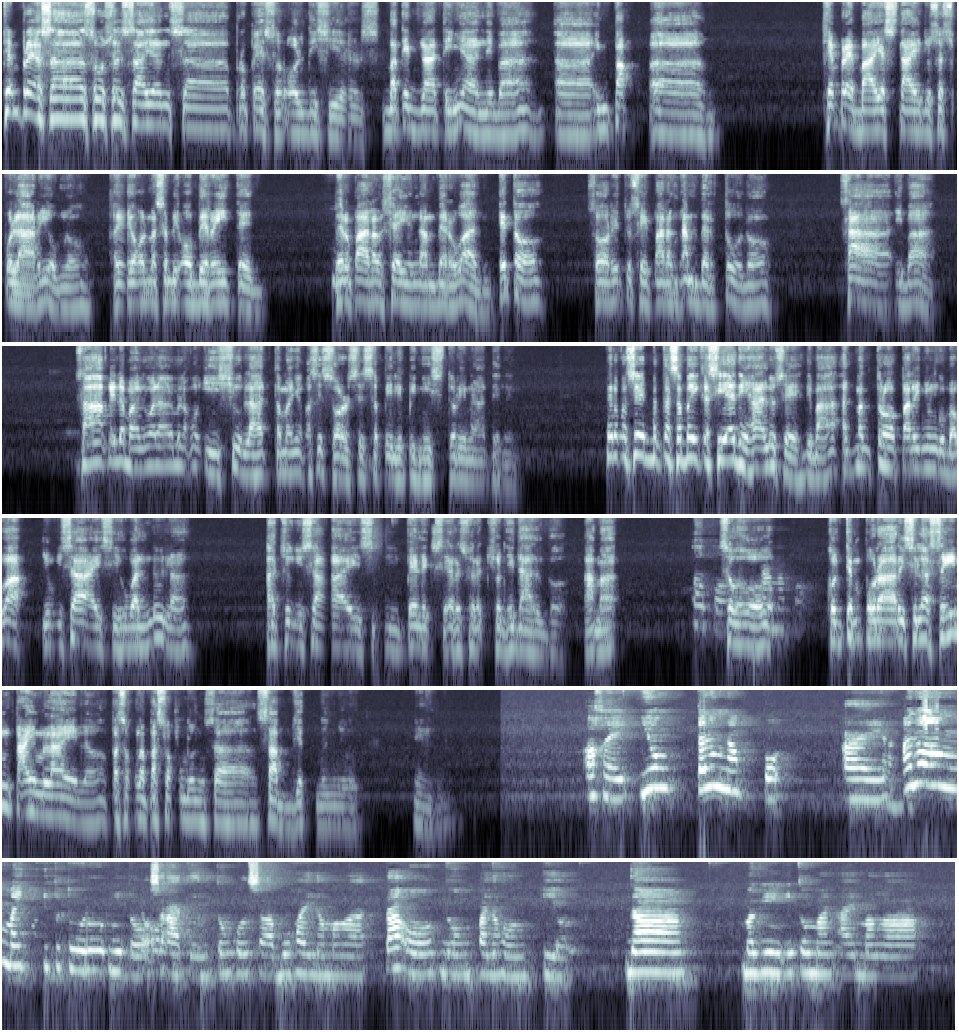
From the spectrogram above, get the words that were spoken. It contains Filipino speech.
Siyempre, as a social science uh, professor all these years, batid natin yan, di ba? Uh, in fact, uh, siyempre, bias tayo doon sa spolarium, no? Ayoko naman sabi overrated. Pero parang siya yung number one. Ito, sorry to say, parang number two, no? Sa iba. Sa akin naman, wala naman akong issue. Lahat naman yan kasi sources sa Philippine history natin. Eh. Pero kasi magkasabay kasi yan eh, halos eh, di ba? At magtropa rin yung gumawa. Yung isa ay si Juan Luna at yung isa ay si Felix Resurrection Hidalgo. Tama? Opo, So, tama po. Contemporary sila, same timeline. No? Pasok na pasok dun sa subject ninyo. Yan. Okay, yung tanong lang po ay ano ang may ituturo nito sa atin tungkol sa buhay ng mga tao noong panahon iyon na maging ito man ay mga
